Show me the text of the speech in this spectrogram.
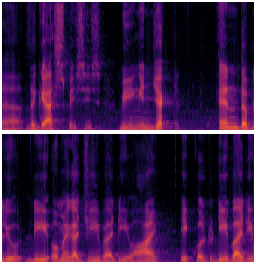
uh, the gas species being injected n w d omega g by dy equal to d by dy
